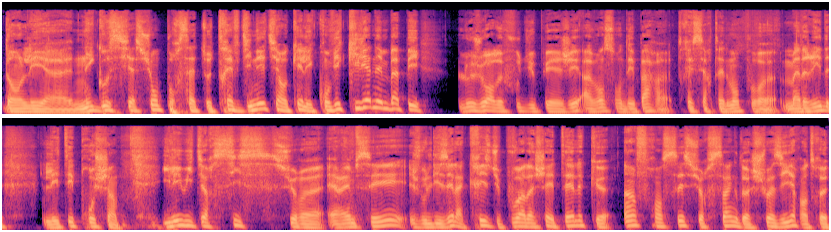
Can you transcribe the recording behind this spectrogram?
dans les euh, négociations pour cette trêve dîner. Tiens, auquel est convié Kylian Mbappé le joueur de foot du PSG avant son départ très certainement pour Madrid l'été prochain. Il est 8h06 sur RMC. Je vous le disais, la crise du pouvoir d'achat est telle qu'un Français sur cinq doit choisir entre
